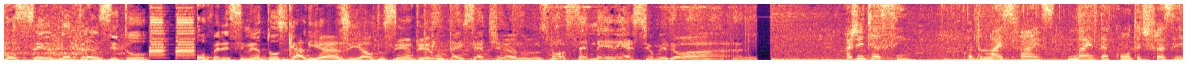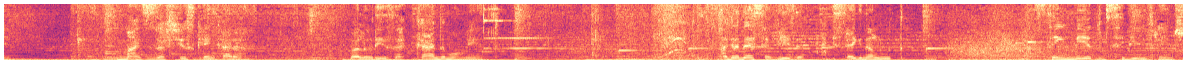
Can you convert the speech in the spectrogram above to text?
Você no trânsito. Oferecimento Galiase Auto Center. 37 anos, você merece o melhor. A gente é assim. Quanto mais faz, mais dá conta de fazer. Mais desafios quer encarar. Valoriza cada momento. Agradece a vida e segue na luta. Sem medo de seguir em frente.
